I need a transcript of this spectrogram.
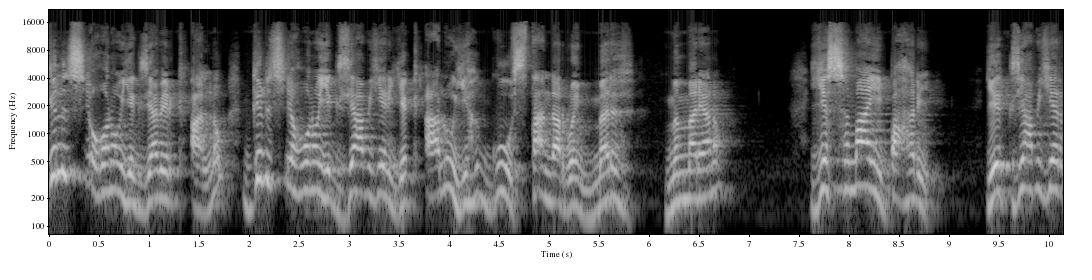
ግልጽ የሆነው የእግዚአብሔር ቃል ነው። ግልጽ የሆነው የእግዚአብሔር የቃሉ የህጉ ስታንዳርድ ወይም መርህ መመሪያ ነው። የሰማይ ባህሪ የእግዚአብሔር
